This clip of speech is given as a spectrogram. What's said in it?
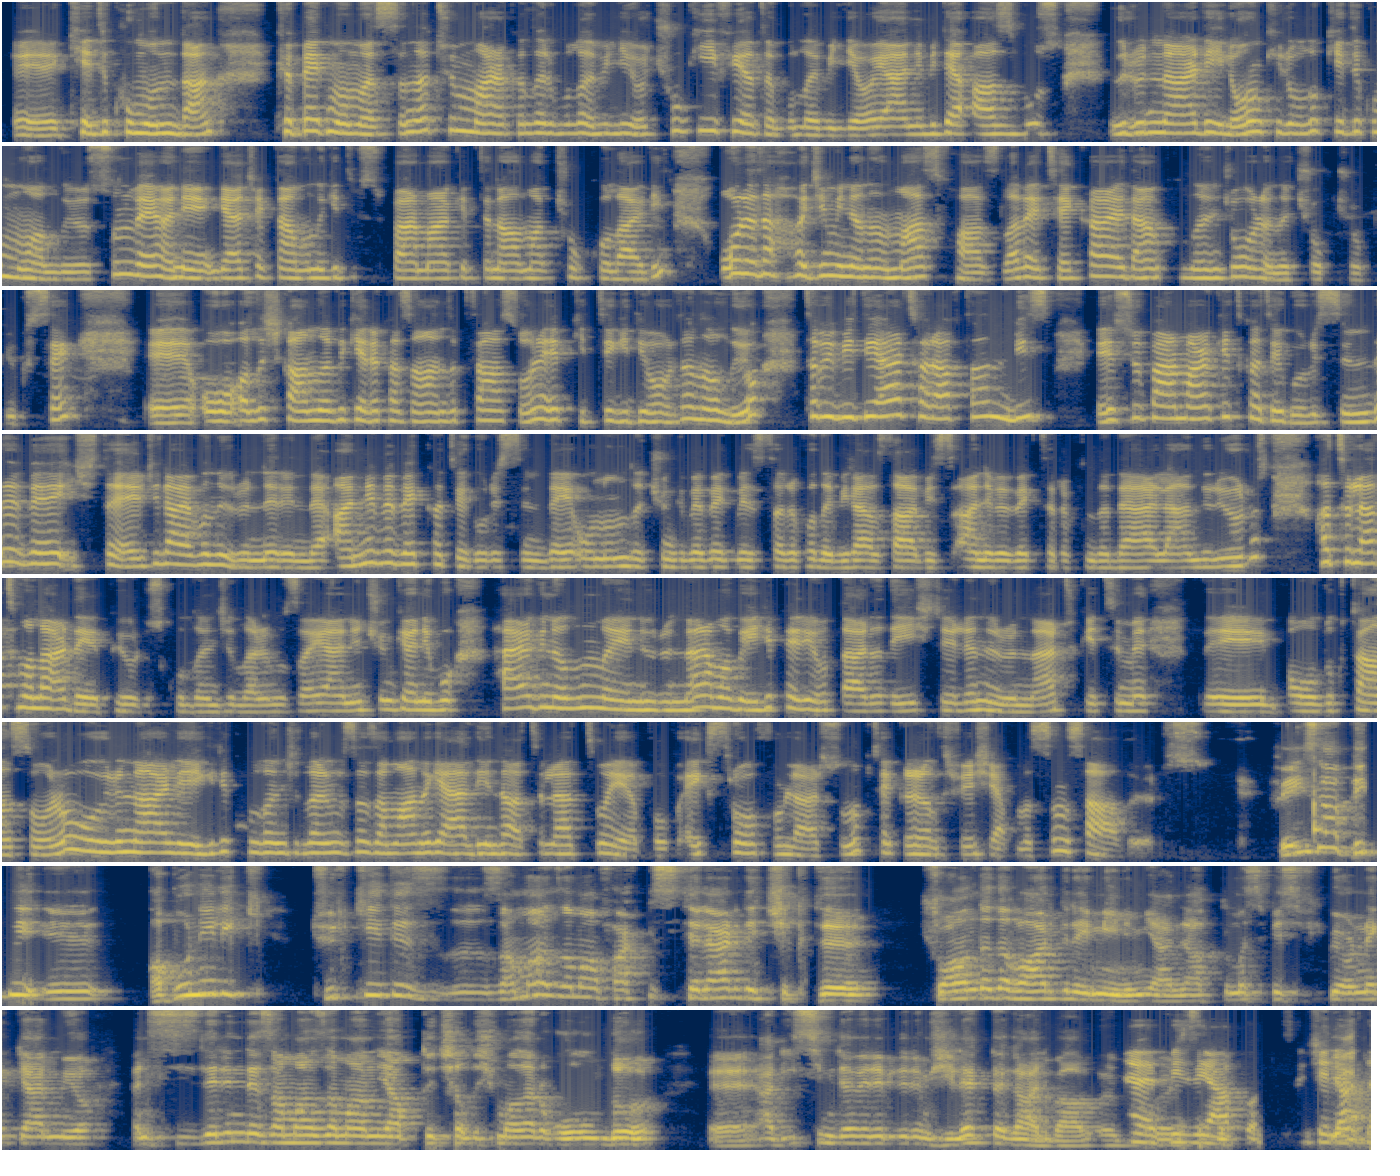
e, kedi kumundan köpek mamasına tüm markaları bulabiliyor. Çok iyi fiyata bulabiliyor. Yani bir de az buz ürünler değil 10 kiloluk kedi kumu alıyorsun ve hani gerçekten bunu gidip süpermarketten almak çok kolay değil. Orada hacim inanılmaz fazla ve tekrar eden kullanıcı oranı çok çok yüksek. E, o alışkanlığı bir kere kazandıktan sonra hep gitti gidiyor oradan alıyor. Tabii bir diğer taraftan biz e, süpermarket kategorisinde ve işte evcil hayvan ürünlerinde anne bebek kategorisinde onun da çünkü bebek bezi tarafı da biraz daha biz anne bebek tarafında değerlendiriyoruz. Hatırlatmalar da yapıyoruz kullanıcılarımıza. Yani çünkü hani bu her gün alınmayan ürünler ama belli periyotlarda değiştirilen ürünler tüketimi e, olduktan sonra o ürünlerle ilgili kullanıcılarımıza zamanı geldiğinde hatırlatma yapıp ekstra offerlar sunup tekrar alışveriş yapmasını sağlıyoruz. Feyza peki e, abonelik Türkiye'de zaman zaman farklı sitelerde çıktı. Şu anda da vardır eminim yani aklıma spesifik bir örnek gelmiyor. Hani sizlerin de zaman zaman yaptığı çalışmalar oldu. Ee, hani isim de verebilirim. Jilet de galiba. Evet biz yaptık. Yani,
